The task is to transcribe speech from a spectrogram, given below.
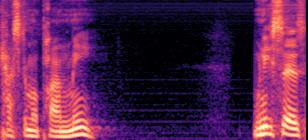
Cast them upon me. When he says,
